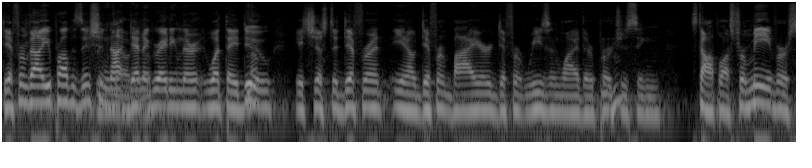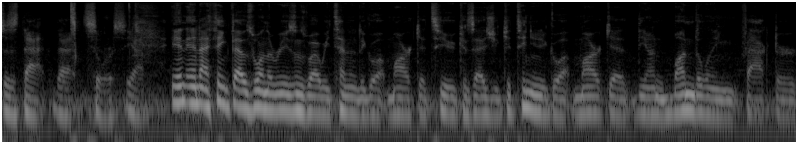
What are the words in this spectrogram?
different value proposition. not Mm-hmm. value, denigrating their what they do. It's just a different, you know, different buyer, different reason why they're Mm-hmm. purchasing stop loss for me versus that that source. Yeah. And, and I think that was one of the reasons why we tended to go up market too, because as you continue to go up market, the unbundling factor,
